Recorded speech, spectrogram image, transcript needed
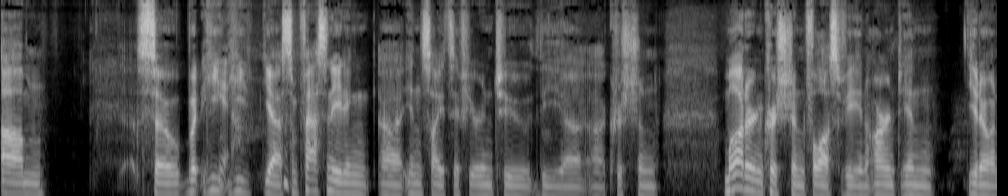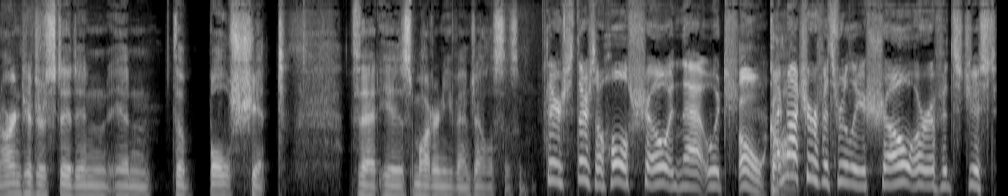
Um so but he he yeah some fascinating uh insights if you're into the uh, uh christian modern christian philosophy and aren't in you know and aren't interested in in the bullshit that is modern evangelicism There's there's a whole show in that which Oh, God. I'm not sure if it's really a show or if it's just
